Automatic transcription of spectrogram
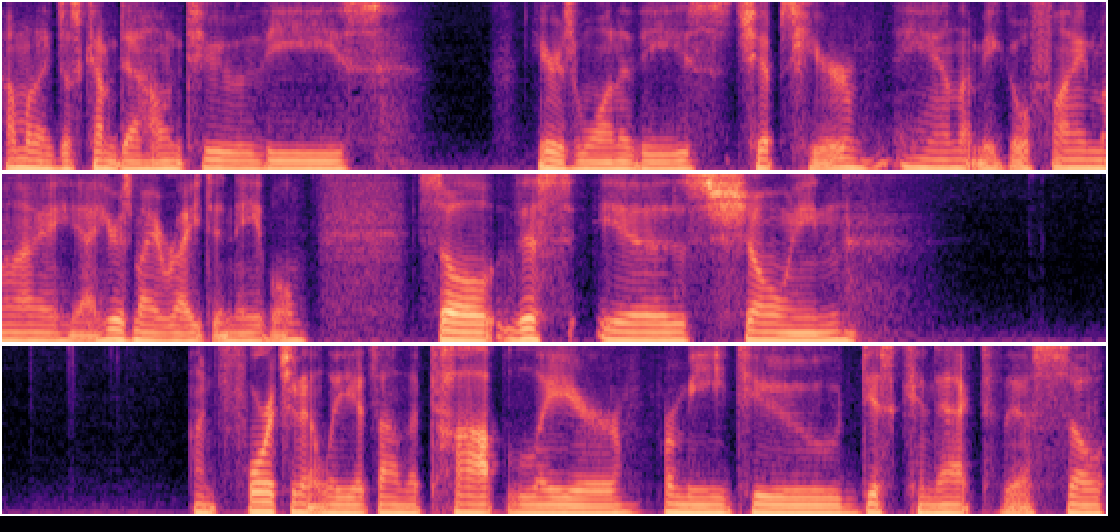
I'm going to just come down to these. Here's one of these chips here. And let me go find my, yeah, here's my write enable. So this is showing Unfortunately, it's on the top layer for me to disconnect this. So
